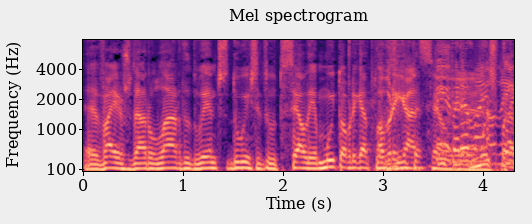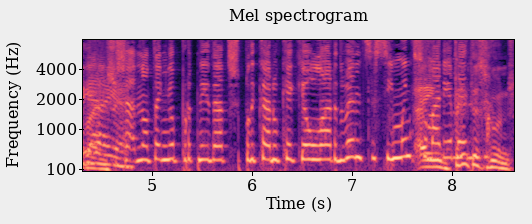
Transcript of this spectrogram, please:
eh, vai ajudar o lar de doentes do Instituto Célia. Muito obrigado pela Obrigado, visita. Célia. Parabéns Muitos parabéns. Já não tenho oportunidade de explicar o que é que é o lar de doentes, assim, muito Em sumariamente. 30 segundos.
